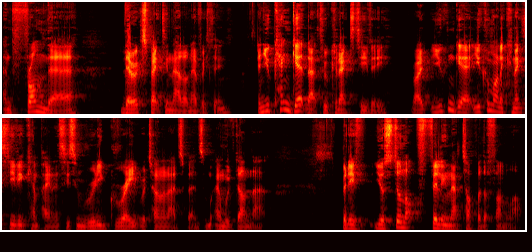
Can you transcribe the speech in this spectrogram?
and from there they're expecting that on everything. And you can get that through Connect TV, right? You can get you can run a Connect TV campaign and see some really great return on ad spends, and we've done that. But if you're still not filling that top of the funnel up,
